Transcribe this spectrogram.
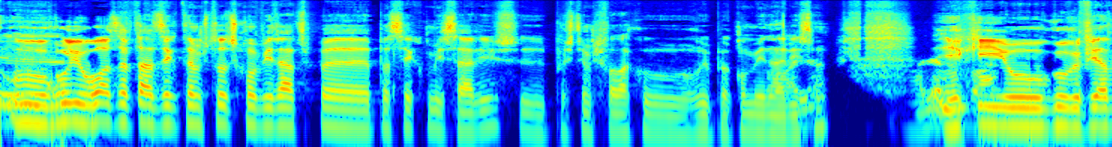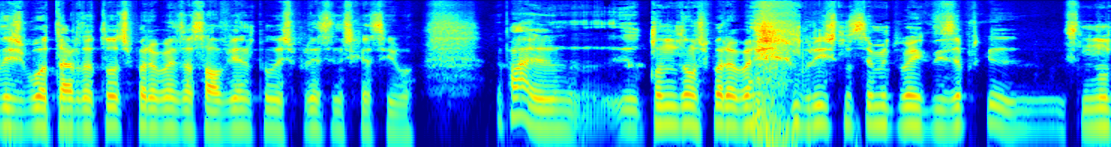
O Rui Wozer está a dizer que estamos todos convidados para, para ser comissários. Depois temos de falar com o Rui para combinar olha, isso. Olha, e aqui o Guga Fiel diz boa tarde a todos, parabéns ao Salviano pela experiência inesquecível. Epá, eu, eu, quando dão os parabéns por isto, não sei muito bem o que dizer, porque não,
